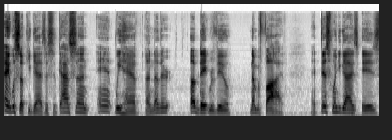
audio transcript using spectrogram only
Hey, what's up, you guys? This is Godson, and we have another update reveal, number five. And this one, you guys, is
